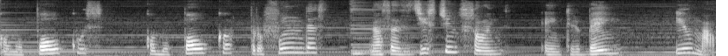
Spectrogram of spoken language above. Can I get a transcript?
como poucos, como pouca profundas, nossas distinções entre o bem e o mal.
